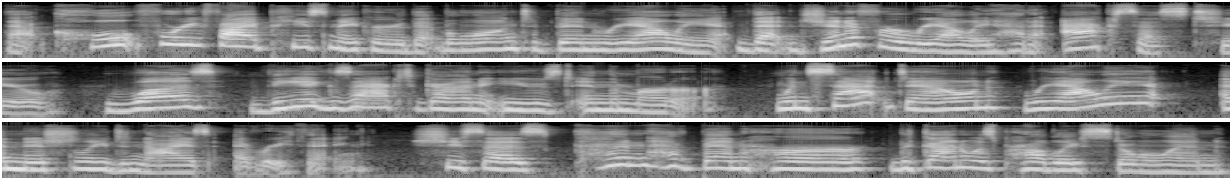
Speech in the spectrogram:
that Colt 45 Peacemaker that belonged to Ben Reali, that Jennifer Reali had access to, was the exact gun used in the murder. When sat down, Reali initially denies everything. She says, couldn't have been her. The gun was probably stolen,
